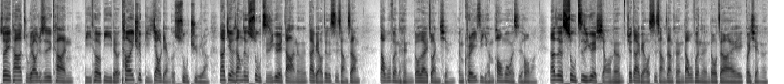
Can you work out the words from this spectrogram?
所以它主要就是看比特币的，它会去比较两个数据啦。那基本上这个数值越大呢，代表这个市场上大部分人都在赚钱，很 crazy、很泡沫的时候嘛。那这个数字越小呢，就代表市场上可能大部分人都在亏钱了。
